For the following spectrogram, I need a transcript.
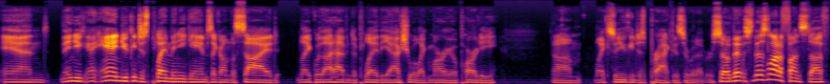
And then you and you can just play mini games like on the side, like without having to play the actual like Mario Party. Um, like so you can just practice or whatever. So there's, so there's a lot of fun stuff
